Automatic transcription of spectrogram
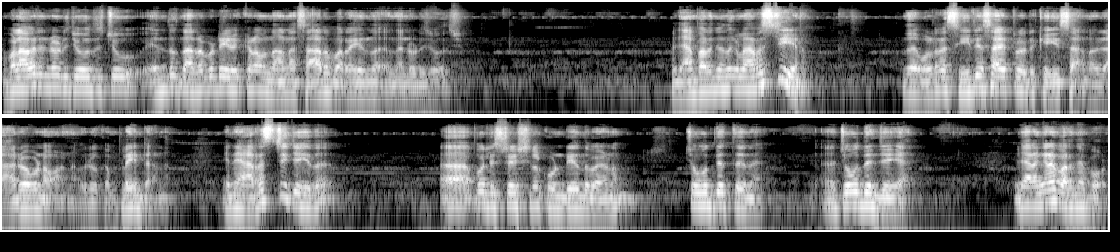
അപ്പോൾ അവരെന്നോട് ചോദിച്ചു എന്ത് നടപടി എടുക്കണമെന്നാണ് സാറ് പറയുന്നത്? എന്ന് എന്നോട് ചോദിച്ചു. അപ്പോൾ ഞാൻ പറഞ്ഞു നിങ്ങൾ അറസ്റ്റ് ചെയ്യണം. ഇത് വളരെ സീരിയസ് ആയിട്ടുള്ള ഒരു കേസാണ് ഒരു ആരോപണമാണ് ഒരു കംപ്ലൈന്റാണ്. എന്നെ അറസ്റ്റ് ചെയ്ത് പോലീസ് സ്റ്റേഷനിൽ കൊണ്ടുവന്ന് വേണം ചോദ്യത്തിന് ചോദ്യം ചെയ്യാൻ. ഞാനങ്ങനെ പറഞ്ഞപ്പോൾ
